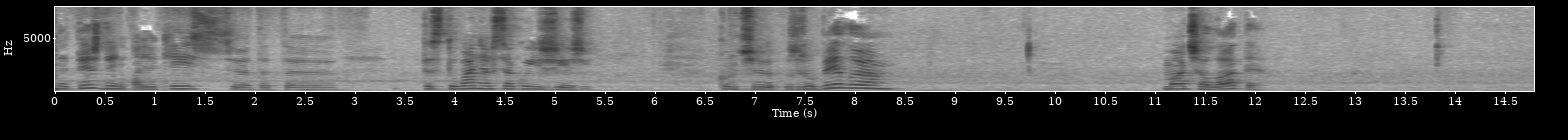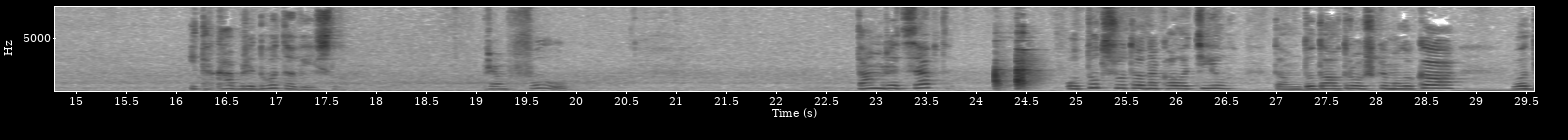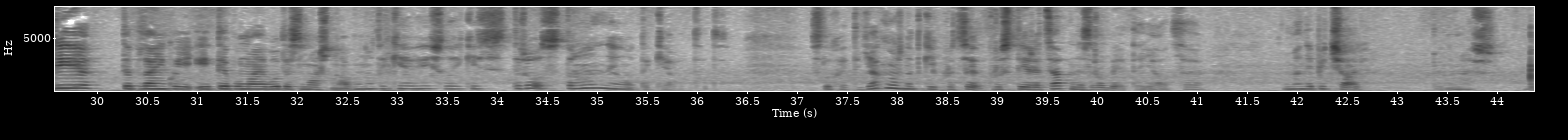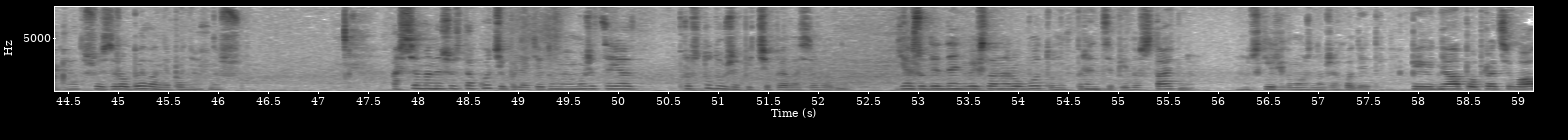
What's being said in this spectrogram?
Не тиждень, а якийсь е, тет, е, тестування всякої жижі. Коротше, зробила матча лате. І така бредота вийшла. Прям фу. Там рецепт. Отут що-то наколотів, там додав трошки молока, води тепленької, і типу має бути смачно. А воно таке вийшло, якесь странне отаке. От. Слухайте, як можна такий простий рецепт не зробити? Я оце... У мене печаль. Понімаєш? Я щось зробила, непонятно що. А ще в мене щось так очі болять. Я думаю, може це я просто дуже підчепила сьогодні. Я ж один день вийшла на роботу, ну, в принципі, достатньо. Ну, скільки можна вже ходити? Півдня попрацювала.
